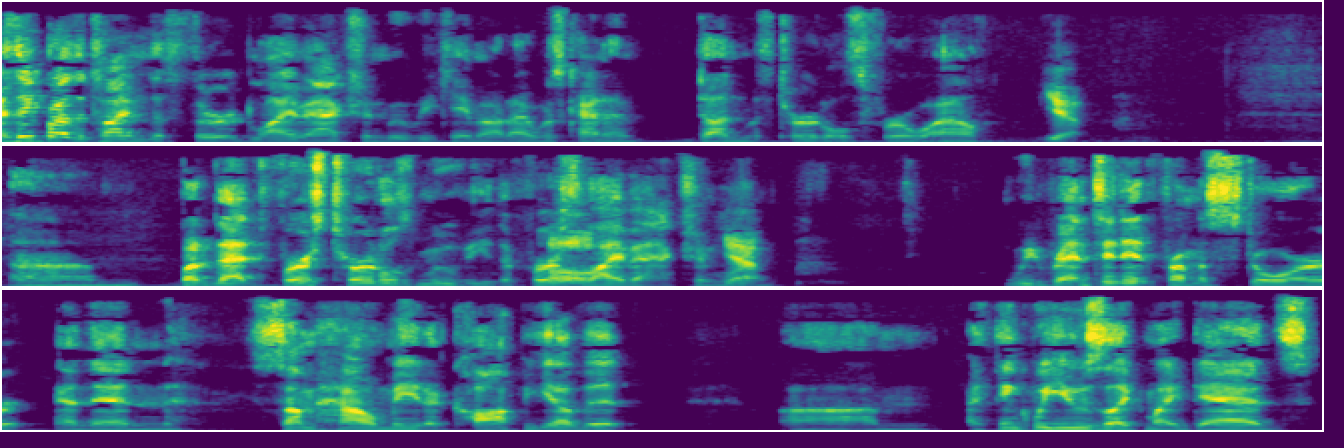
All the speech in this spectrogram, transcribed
I think by the time the third live action movie came out, I was kind of done with Turtles for a while. Yeah. Um, but that first Turtles movie, the first Oh, live action yeah. one, we rented it from a store and then somehow made a copy of it. Um, I think we used like my dad's.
